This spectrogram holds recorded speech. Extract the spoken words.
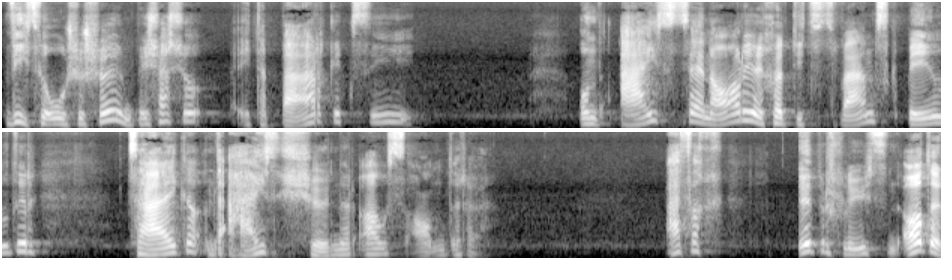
wieso ist es schön? Bist du auch schon in den Bergen gewesen? Und ein Szenario, ich könnte jetzt 20 Bilder zeigen, und eins ist schöner als das andere. Einfach überflüssend. Oder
